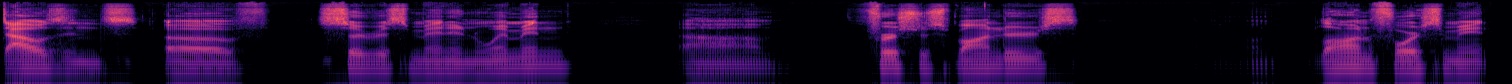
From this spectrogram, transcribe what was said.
thousands of servicemen and women, um, first responders, um, law enforcement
